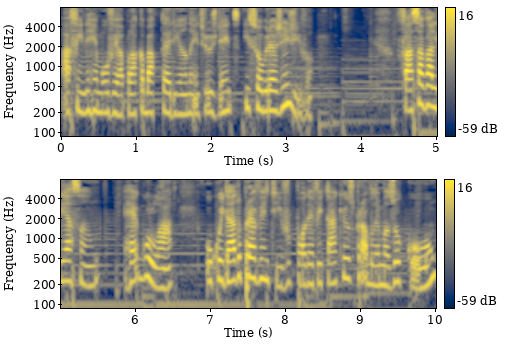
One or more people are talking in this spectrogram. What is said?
a fim de remover a placa bacteriana entre os dentes e sobre a gengiva. Faça avaliação regular. O cuidado preventivo pode evitar que os problemas ocorram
